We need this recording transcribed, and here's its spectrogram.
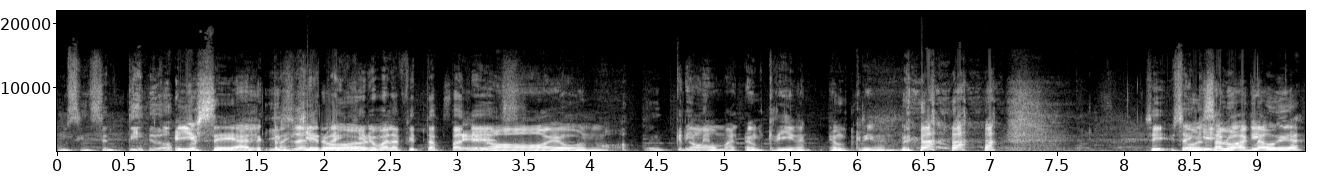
un sinsentido. Irse al Irse al extranjero. extranjero para las fiestas patrias Eh, no, es un, un crimen. No, es un crimen. Es un crimen. Sí, o sea, un que- saludo a Claudia,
